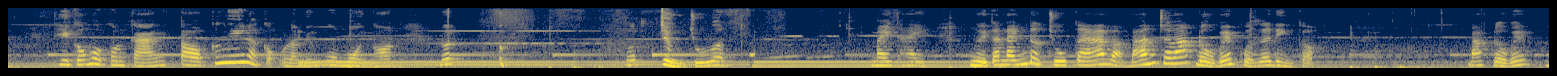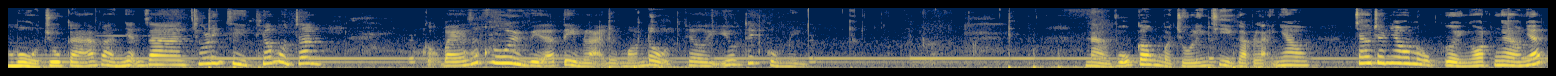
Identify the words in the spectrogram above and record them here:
thì có một con cá to cứ nghĩ là cậu là miếng ngô mồi ngon, nuốt nuốt chừng chú luôn. May thay, người ta đánh được chú cá và bán cho bác đầu bếp của gia đình cậu. Bác đầu bếp mổ chú cá và nhận ra chú Linh chỉ thiếu một chân. Cậu bé rất vui vì đã tìm lại được món đồ chơi yêu thích của mình. Nàng Vũ Công và chú Lính Chỉ gặp lại nhau, Trao cho nhau nụ cười ngọt ngào nhất.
